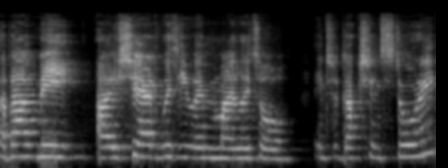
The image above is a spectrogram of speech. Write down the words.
about me I shared with you in my little introduction story.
